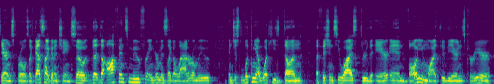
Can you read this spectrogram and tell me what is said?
Darren Sproles. Like, that's not going to change. So the, the offense move for Ingram is like a lateral move. And just looking at what he's done efficiency wise through the air and volume wise through the air in his career,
